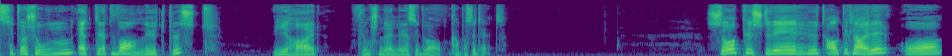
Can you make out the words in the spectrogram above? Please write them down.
situasjonen etter et vanlig utpust. Vi har funksjonell residualkapasitet. Så puster vi ut alt vi klarer, og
